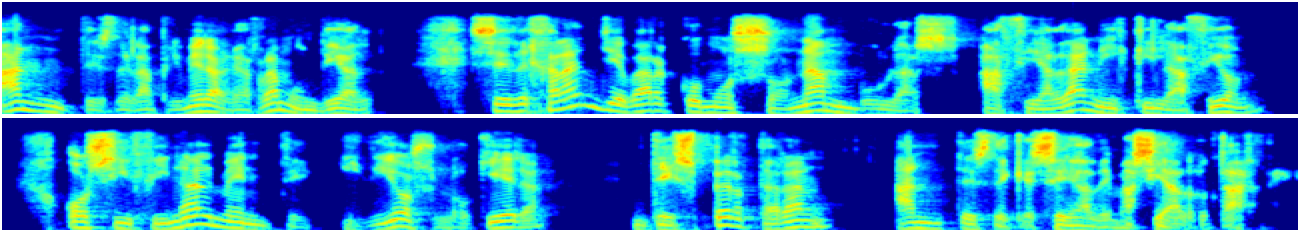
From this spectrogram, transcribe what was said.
antes de la Primera Guerra Mundial, se dejarán llevar como sonámbulas hacia la aniquilación o si finalmente, y Dios lo quiera, despertarán antes de que sea demasiado tarde.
